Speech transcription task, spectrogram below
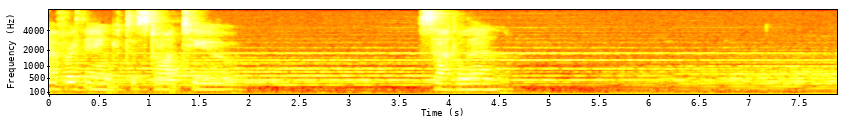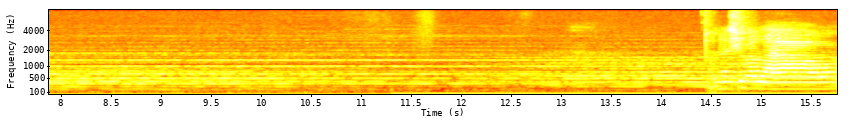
everything to start to settle in. As you allow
